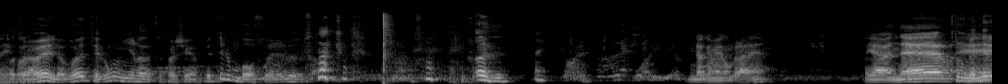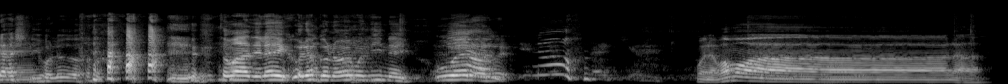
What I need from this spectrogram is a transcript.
viejo. Otra vez, loco, este, ¿cómo mierda hace para llegar? Métele un bofe, boludo. Mira lo que me voy a comprar, eh. Voy a vender. Vendele a eh, Ashley, boludo. Tomá, te la dejo, loco, nos vemos en Disney. Uber. R. Bueno, vamos a. Nada.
